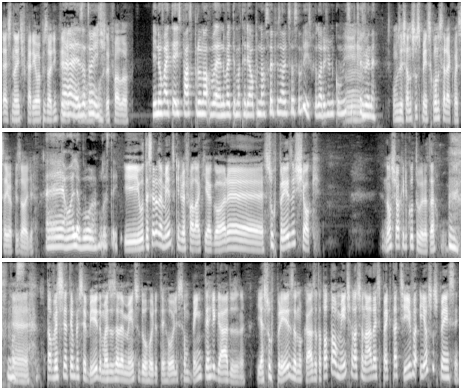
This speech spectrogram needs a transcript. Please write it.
é, senão a gente ficaria um episódio inteiro. É, exatamente. você falou. E não vai ter espaço pro no... é, não vai ter material pro nosso episódio só sobre isso, porque agora eu já me convenci, hum. quer ver, né? Vamos deixar no suspense. Quando será que vai sair o episódio? É, olha, boa, gostei. E o terceiro elemento que a gente vai falar aqui agora é surpresa e choque. Não choque de cultura, tá? é, talvez você já tenham percebido, mas os elementos do horror e do terror eles são bem interligados, né? E a surpresa, no caso, está totalmente relacionada à expectativa e ao suspense.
